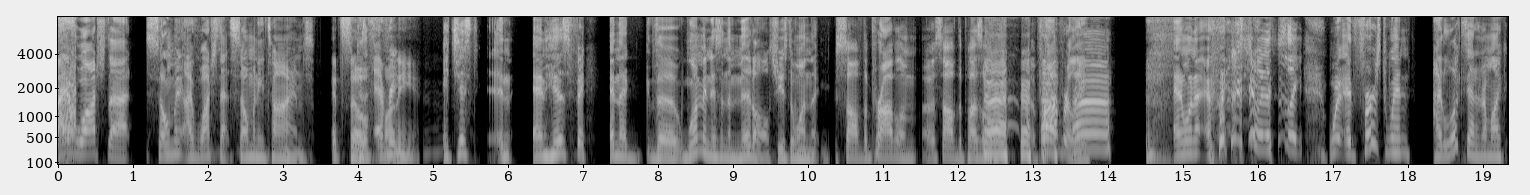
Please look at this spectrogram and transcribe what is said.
i have watched that so many i've watched that so many times it's so every- funny. it just and and his face and the the woman is in the middle she's the one that solved the problem uh, solved the puzzle properly. and when, I, when it's like when, at first when i looked at it i'm like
